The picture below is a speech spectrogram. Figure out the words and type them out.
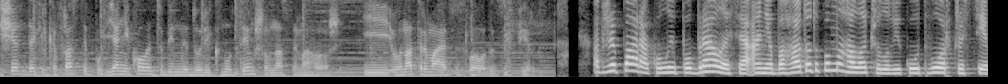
ще декілька фраз, типу, я ніколи тобі не дорікну тим, що в нас немає грошей. І вона тримає це слово до цих пір. А вже пара, коли побралася, Аня багато допомагала чоловіку у творчості,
